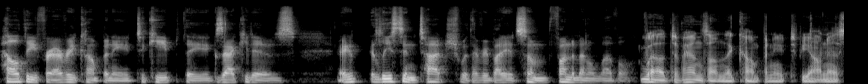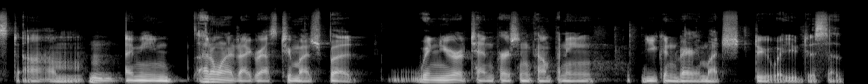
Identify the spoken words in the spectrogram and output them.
healthy for every company to keep the executives at least in touch with everybody at some fundamental level? Well, it depends on the company, to be honest. Um, hmm. I mean, I don't want to digress too much, but when you're a 10 person company, you can very much do what you just said,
